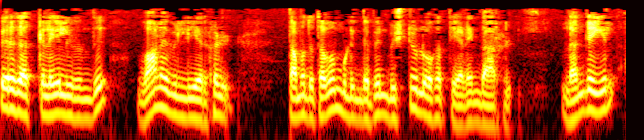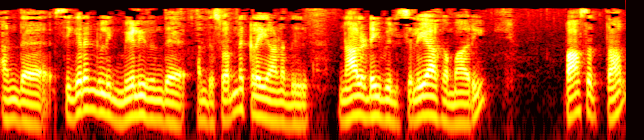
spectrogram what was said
பிறகு அக்கிளையிலிருந்து வானவில்லியர்கள் தமது தவம் முடிந்தபின் விஷ்ணு லோகத்தை அடைந்தார்கள். லங்கையில் அந்த சிகரங்களின் மேலிருந்த அந்த சொர்ணக்கிளையானது நாளடைவில் சிலையாக மாறி பாசத்தால்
